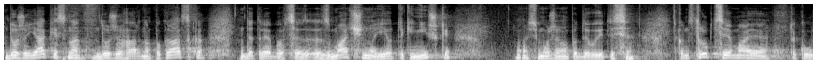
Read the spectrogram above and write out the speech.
дуже якісно, дуже гарна покраска, де треба все змащено, є от такі ніжки. Ось можемо подивитися. Конструкція має таку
